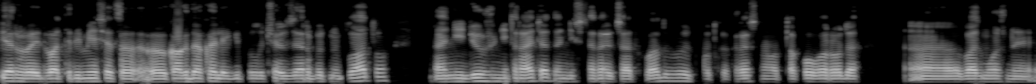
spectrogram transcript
первые два-три месяца, э, когда коллеги получают заработную плату, они дюжи не тратят, они стараются, откладывают вот как раз на вот такого рода э, возможные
